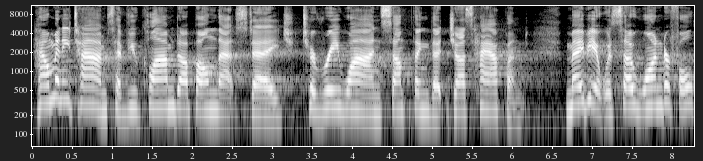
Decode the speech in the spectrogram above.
How many times have you climbed up on that stage to rewind something that just happened? Maybe it was so wonderful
